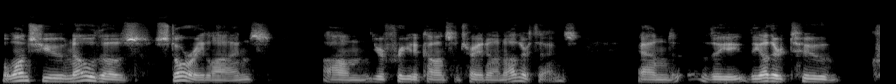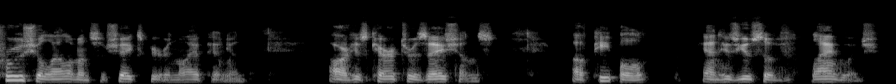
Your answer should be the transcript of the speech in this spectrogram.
but once you know those storylines, um, you're free to concentrate on other things. And the the other two crucial elements of Shakespeare, in my opinion, are his characterizations of people and his use of language.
